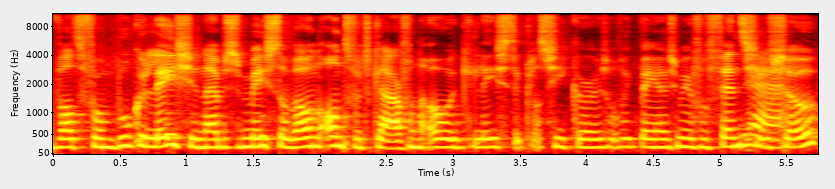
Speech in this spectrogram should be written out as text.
wat voor boeken lees je? Dan hebben ze meestal wel een antwoord klaar. Van, oh, ik lees de klassiekers... of ik ben juist meer van Ja. of zo.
